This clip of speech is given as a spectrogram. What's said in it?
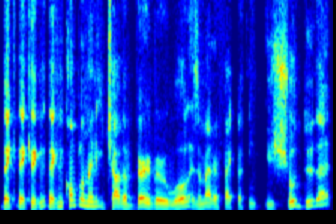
they, they, can, they can complement each other very, very well. As a matter of fact, I think you should do that,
